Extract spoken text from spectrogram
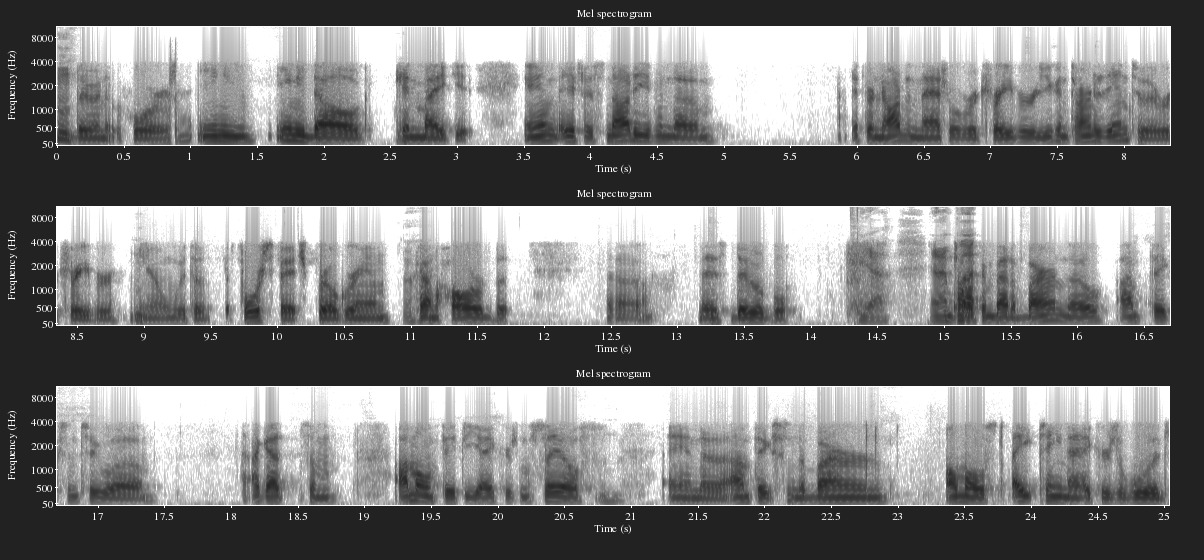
doing it before. Any any dog can make it, and if it's not even um, if they're not a natural retriever, you can turn it into a retriever. You know, with a force fetch program. Uh-huh. Kind of hard, but uh, it's doable. yeah. And I'm glad, talking about a burn though. I'm fixing to. uh I got some. I'm on 50 acres myself, Mm-hmm. and uh, I'm fixing to burn almost 18 acres of woods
